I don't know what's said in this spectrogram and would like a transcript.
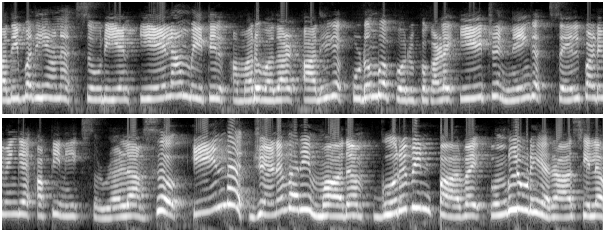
அதிபதியான சூரியன் ஏழாம் வீட்டில் அமருவதால் அதிக குடும்ப பொறுப்புகளை ஏற்று நீங்க செயல்படுவீங்க அப்படின்னு சொல்லலாம். சோ இந்த ஜனவரி மாதம் குருவின் பார்வை உங்களுடைய ராசியில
